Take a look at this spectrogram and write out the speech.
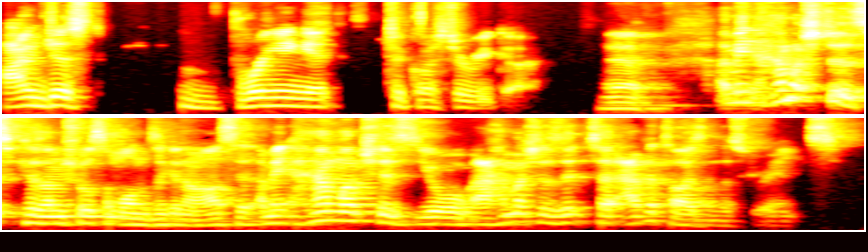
I'm just bringing it to Costa Rica. Yeah, I mean, how much does? Because I'm sure someone's going to ask it. I mean, how much is your? How much is it to advertise on the screens?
